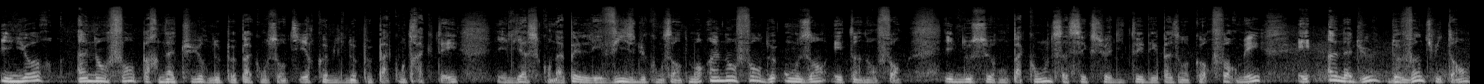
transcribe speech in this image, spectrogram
ignorent un enfant par nature ne peut pas consentir comme il ne peut pas contracter. Il y a ce qu'on appelle les vices du consentement. Un enfant de 11 ans est un enfant. Il ne se rend pas compte, sa sexualité n'est pas encore formée. Et un adulte de 28 ans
